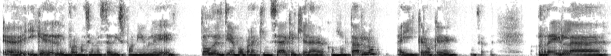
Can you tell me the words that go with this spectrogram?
eh, y que la información esté disponible todo el tiempo para quien sea que quiera consultarlo. Ahí creo que regla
